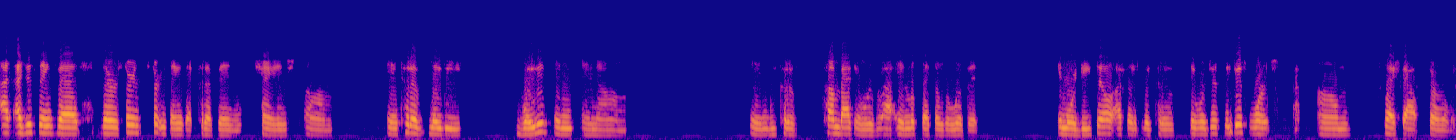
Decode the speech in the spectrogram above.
I, I just think that there are certain certain things that could have been changed um, and could have maybe waited and and um, and we could have come back and revi- and looked at those a little bit in more detail. I think they could have they were just they just weren't um, fleshed out thoroughly.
